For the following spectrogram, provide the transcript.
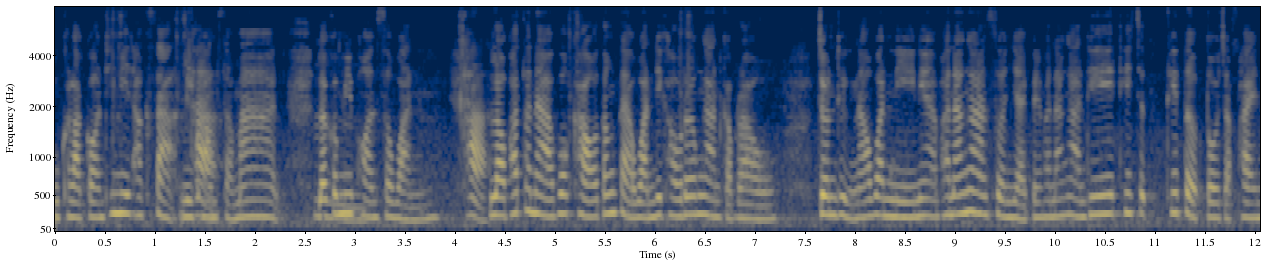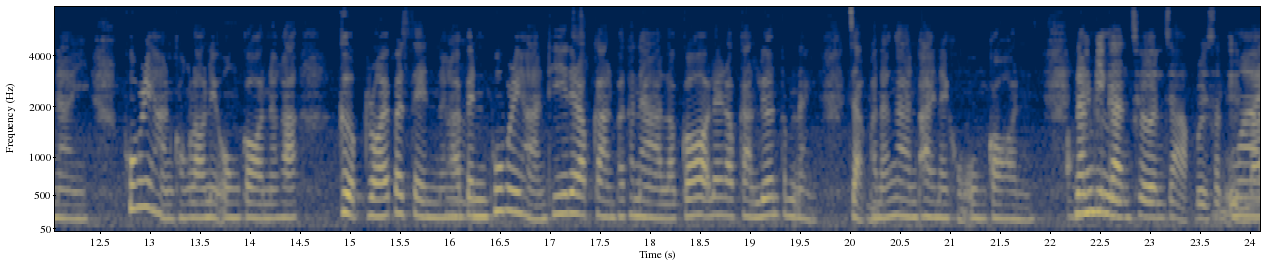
บุคลากรที่มีทักษะมีค่ะความสามารถ แล้วก็มีพรสวรรค์ค่ะเราพัฒนาพวกเขาตั้งแต่วันที่เขาเริ่มงานกับเรา จนถึงณวันนี้เนี่ยพนักงานส่วนใหญ่เป็นพนักงานที่ที่จะที่เติบโตจากภายใน ผู้บริหารของเราในองค์กรนะคะ เกือบร้อยเปอร์เซ็นต์นะคะอืมเป็นผู้บริหารที่ได้รับการพัฒนาแล้วก็ได้รับการเลื่อนตำแหน่งจากพนักงานภายในขององค์กร นั่นมีคือการเชิญจากบริษัทอื่นไม่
